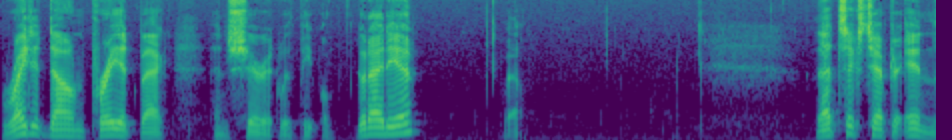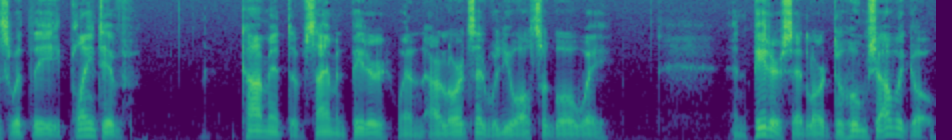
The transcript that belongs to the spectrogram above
Write it down, pray it back, and share it with people. Good idea? That sixth chapter ends with the plaintive comment of Simon Peter when our Lord said, Will you also go away? And Peter said, Lord, to whom shall we go?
